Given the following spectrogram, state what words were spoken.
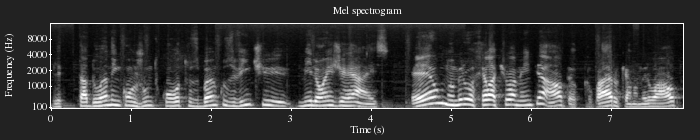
ele está doando em conjunto com outros bancos 20 milhões de reais. É um número relativamente alto, é claro que é um número alto,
